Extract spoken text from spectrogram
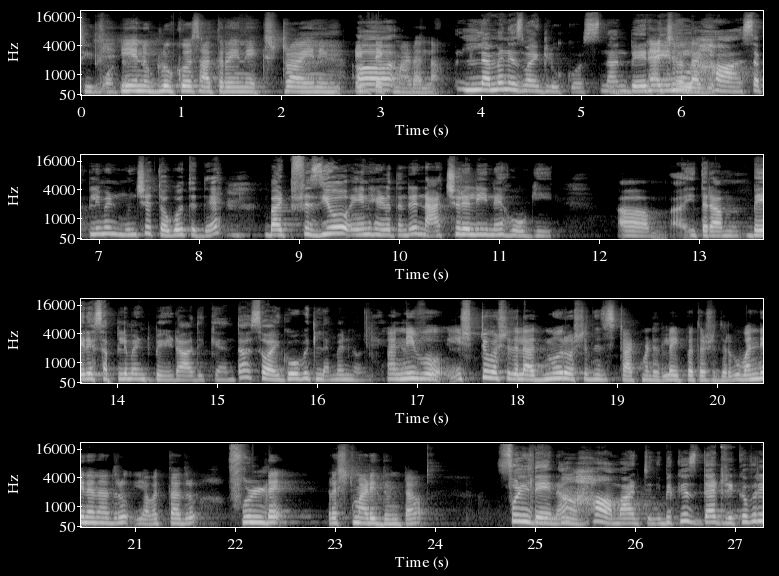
seed water ಏನು ಗ್ಲೂಕೋಸ್ ಆ ಥರ ಏನು ಎಕ್ಸ್ಟ್ರಾ ಏನು ಇಂಟೇಕ್ ಮಾಡಲ್ಲ? ಲೆಮನ್ ಇಸ್ ಮೈ ಗ್ಲೂಕೋಸ್ ನಾನು ಬೇರೆ. ಹಾಂ ಸಪ್ಲಿಮೆಂಟ್ ಮುಂಚೆ ತಗೋತಿದ್ದೆ ಬಟ್ ಫಿಸಿಯೋ ಏನು ಹೇಳುತ್ತಂದ್ರೆ ನ್ಯಾಚುರಲಿನೇ ಹೋಗಿ ಈ ಥರ ಬೇರೆ ಸಪ್ಲಿಮೆಂಟ್ ಬೇಡ ಅದಕ್ಕೆ ಅಂತ. So I go with lemon only ನೀವು ಇಷ್ಟು ವರ್ಷದಲ್ಲಿ ಹದಿಮೂರು ವರ್ಷದಿಂದ ಸ್ಟಾರ್ಟ್ ಮಾಡಿದ್ರಲ್ಲ ಇಪ್ಪತ್ತು ವರ್ಷದವರೆಗೂ ಒಂದಿನಾದ್ರೂ ಯಾವತ್ತಾದ್ರೂ ಫುಲ್ ಡೇ ರೆಸ್ಟ್ ಮಾಡಿದ್ದುಂಟಾ? ಫುಲ್ ಡೇನ ಹಾ. ಮಾಡ್ತೀನಿ. Because that recovery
